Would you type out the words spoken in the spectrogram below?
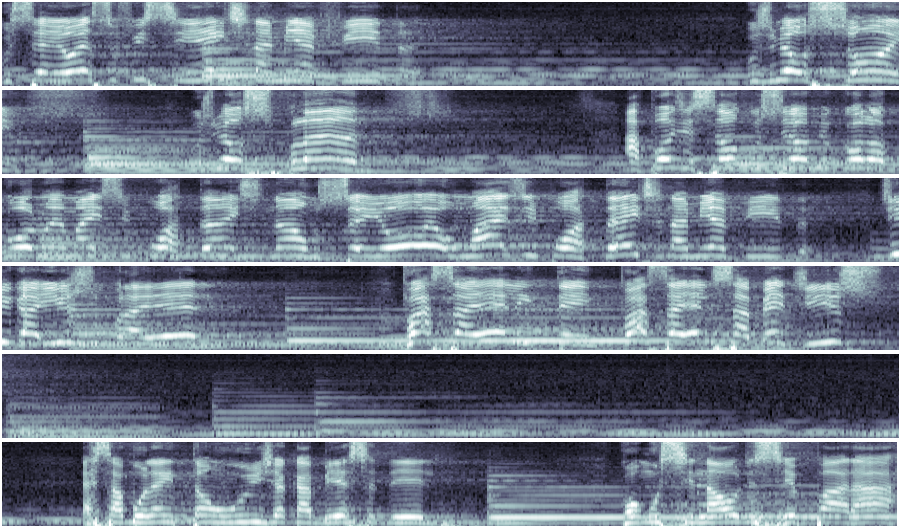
O Senhor é suficiente na minha vida. Os meus sonhos, os meus planos, a posição que o Senhor me colocou não é mais importante, não. O Senhor é o mais importante na minha vida. Diga isso para Ele. Faça ele entender, faça ele saber disso. Essa mulher então unge a cabeça dele, como sinal de separar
